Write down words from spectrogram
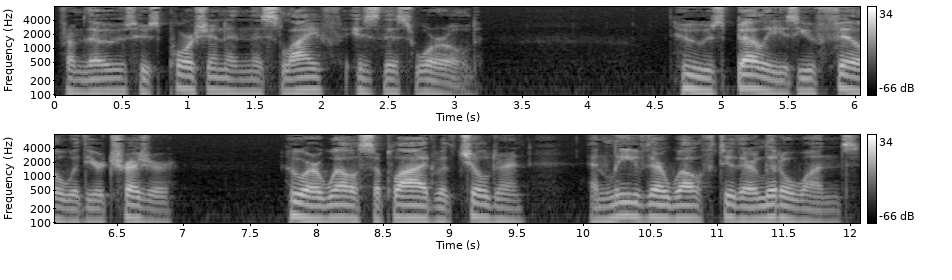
from those whose portion in this life is this world, whose bellies you fill with your treasure, who are well supplied with children, and leave their wealth to their little ones.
